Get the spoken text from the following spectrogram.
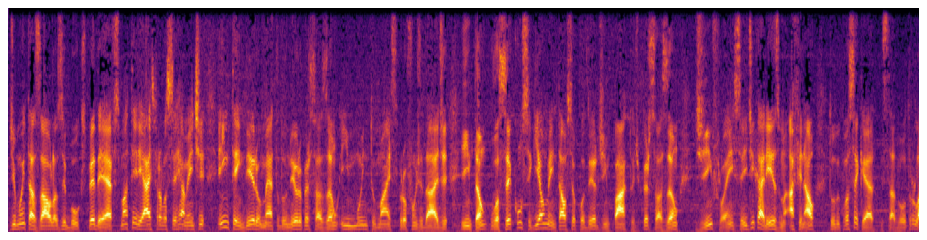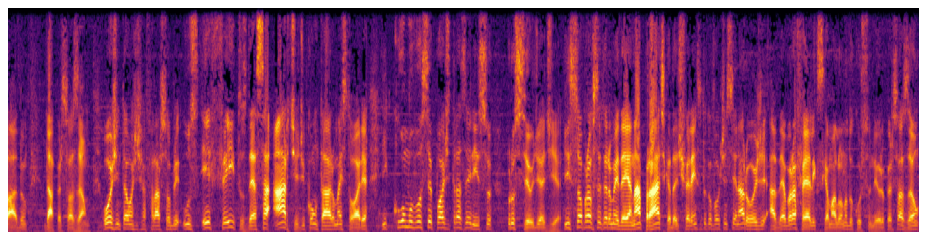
de muitas aulas, e-books, PDFs, materiais para você realmente entender o método Neuropersuasão em muito mais profundidade. E então você conseguir aumentar o seu poder de impacto, de persuasão, de influência influência e de carisma. Afinal, tudo que você quer está do outro lado da persuasão. Hoje, então, a gente vai falar sobre os efeitos dessa arte de contar uma história e como você pode trazer isso para o seu dia a dia. E só para você ter uma ideia na prática da diferença do que eu vou te ensinar hoje, a Débora Félix, que é uma aluna do curso Neuropersuasão,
